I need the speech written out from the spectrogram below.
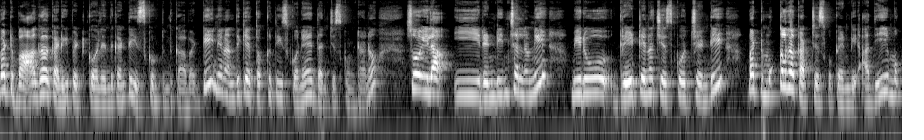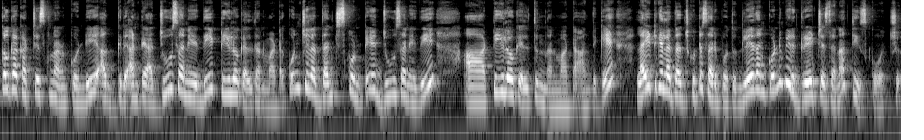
బట్ బాగా కడిగి పెట్టుకోవాలి. ఎందుకంటే ఇసుకుంటుంది కాబట్టి. నేను అందుకే తొక్క తీసుకొనే దంచేసుకుంటాను. సో ఇలా ఈ రెండించలని మీరు గ్రేట్ అయినా చేసుకోవచ్చండి. బట్ ముక్కలుగా కట్ కట్ చేసుకోకండి. అది ముక్కలుగా కట్ చేసుకున్నాను అనుకోండి ఆ గ్రే- అంటే ఆ జ్యూస్ అనేది టీలోకి వెళ్తుంది అనమాట కొంచెం ఇలా దంచుకుంటే జ్యూస్ అనేది ఆ టీలోకి వెళ్తుంది అనమాట అందుకే లైట్గా ఇలా దంచుకుంటే సరిపోతుంది. లేదనుకోండి మీరు గ్రేట్ చేసైనా తీసుకోవచ్చు.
